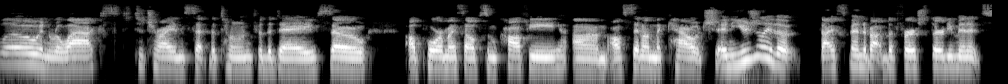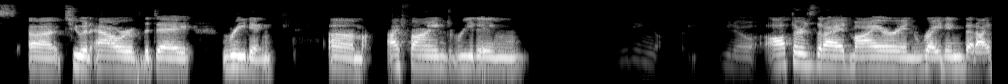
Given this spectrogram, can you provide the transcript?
slow and relaxed to try and set the tone for the day. So I'll pour myself some coffee. Um, I'll sit on the couch, and usually the I spend about the first 30 minutes uh, to an hour of the day reading. Um, I find reading, reading, you know, authors that I admire and writing that I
